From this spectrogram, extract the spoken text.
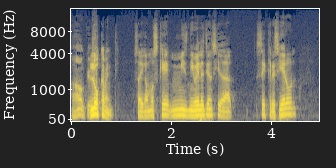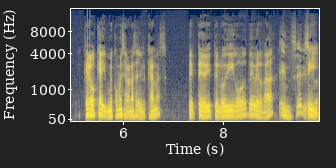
Ah, ok. locamente. O sea, digamos que mis niveles de ansiedad se crecieron. Creo que ahí me comenzaron a salir canas. Te, te- te lo digo de verdad. ¿En serio? Sí.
